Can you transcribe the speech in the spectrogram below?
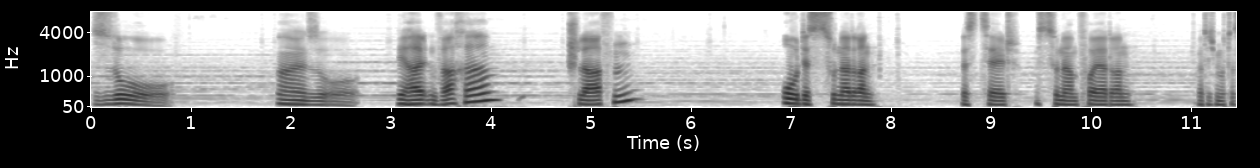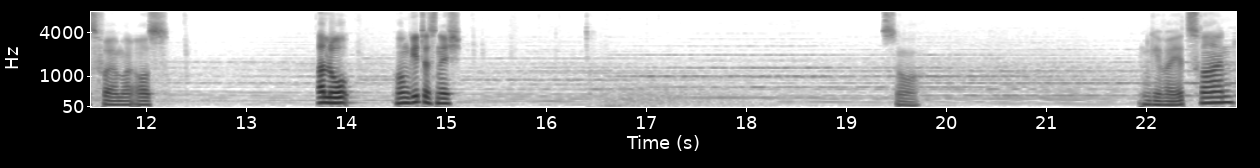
So. Also, wir halten Wache. Schlafen. Oh, das ist zu nah dran. Das Zelt ist zu nah am Feuer dran. Warte, ich mach das Feuer mal aus. Hallo? Warum geht das nicht? So. Dann gehen wir jetzt rein.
